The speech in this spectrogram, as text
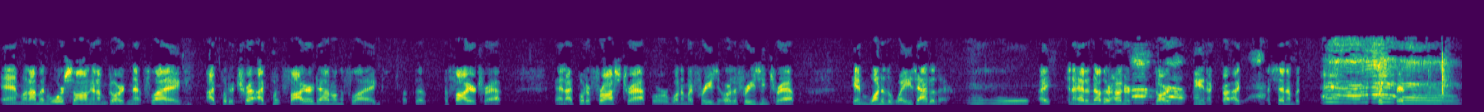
And when I'm in Warsong and I'm guarding that flag, I put a trap. I put fire down on the flag, uh, the the fire trap, and I put a frost trap or one of my freezing or the freezing trap in one of the ways out of there. Right? And I had another hunter guard me, and I I, I sent him a quick risk,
